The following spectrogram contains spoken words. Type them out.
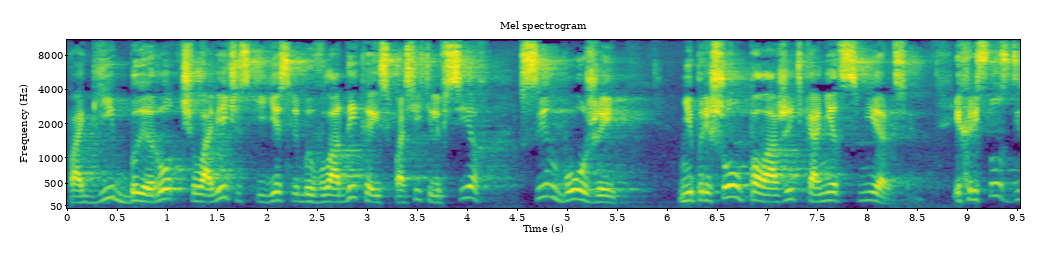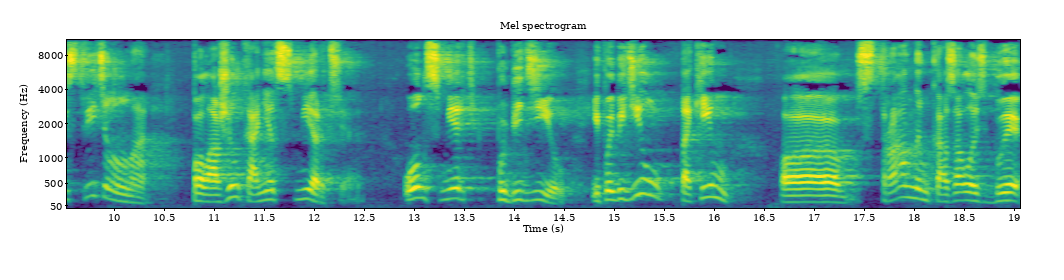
погиб бы род человеческий, если бы владыка и спаситель всех, Сын Божий, не пришел положить конец смерти. И Христос действительно положил конец смерти. Он смерть победил. И победил таким Э, странным, казалось бы,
